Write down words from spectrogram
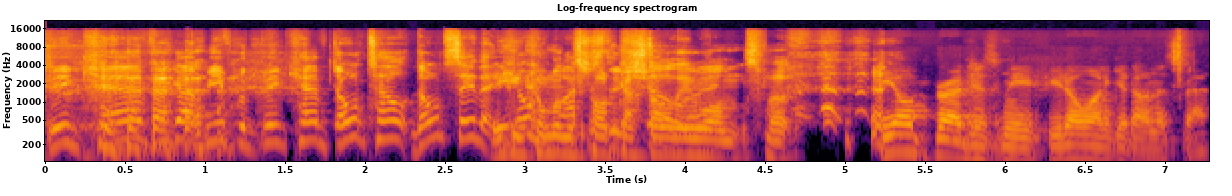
Big Kev, you got beef with Big Kev. Don't tell, don't say that. he You can know come he on this watches podcast show, all he right? wants, but he holds grudges me if you don't want to get on his back.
